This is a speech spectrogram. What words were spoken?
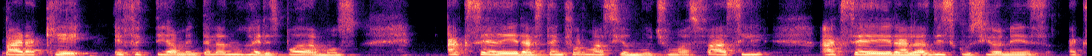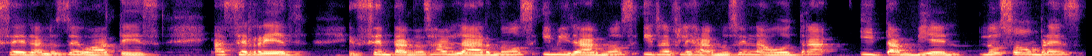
para que efectivamente las mujeres podamos acceder a esta información mucho más fácil, acceder a las discusiones, acceder a los debates, hacer red, sentarnos a hablarnos y mirarnos y reflejarnos en la otra y también los hombres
